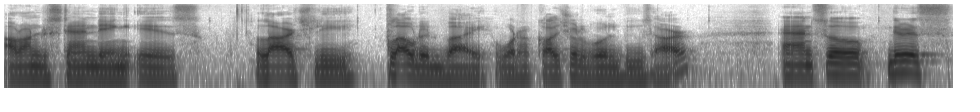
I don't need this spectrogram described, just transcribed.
our understanding is largely clouded by what our cultural worldviews are. And so there is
